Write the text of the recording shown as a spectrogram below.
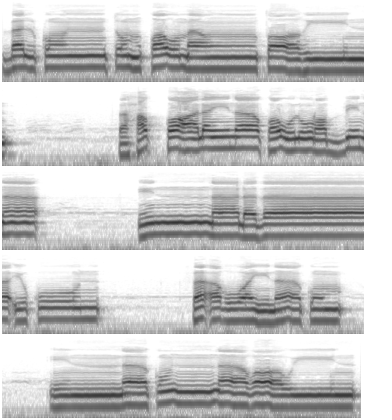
بل كنتم قوما طاغين فحق علينا قول ربنا أنا لذائقون فاغويناكم انا كنا غاوين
